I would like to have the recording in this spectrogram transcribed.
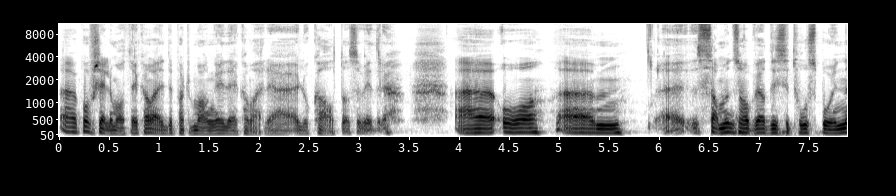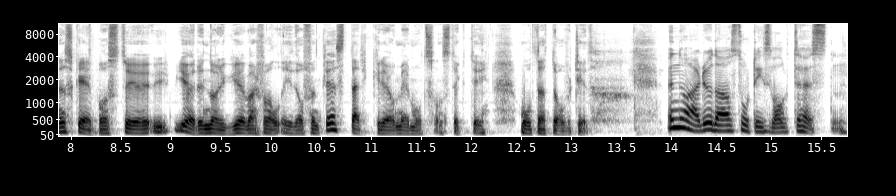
på forskjellige måter. Det kan være departementer, det kan være lokalt osv. Og, så sammen så håper vi at disse to sporene skal hjelpe oss til å gjøre Norge, i hvert fall i det offentlige, sterkere og mer motstandsdyktig mot dette over tid. Men nå er det jo da stortingsvalg til høsten.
